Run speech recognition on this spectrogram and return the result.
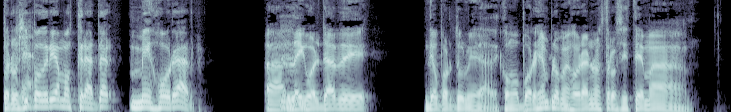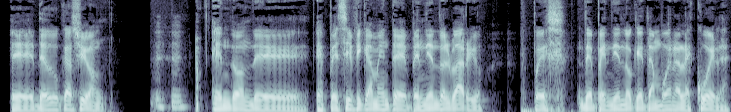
Pero sí podríamos tratar, mejorar ah, la igualdad de, de oportunidades. Como por ejemplo mejorar nuestro sistema eh, de educación, en donde específicamente dependiendo del barrio, pues dependiendo qué tan buena la escuela,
